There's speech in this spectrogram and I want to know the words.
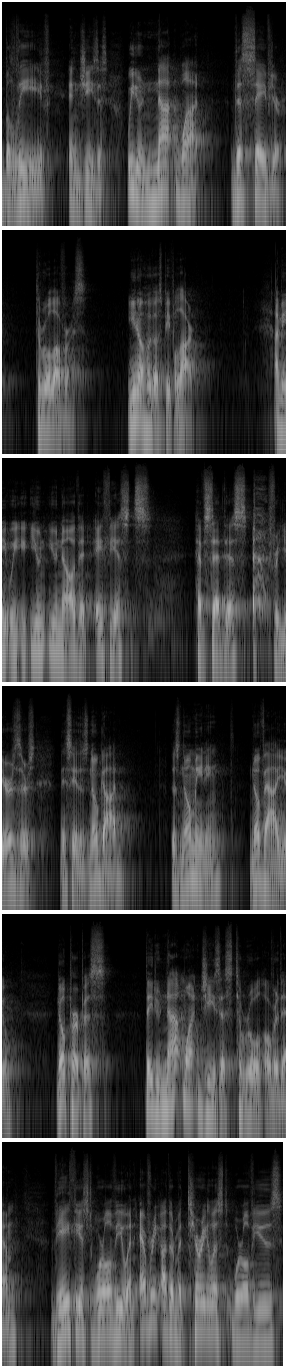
believe in Jesus. We do not want this Savior to rule over us. You know who those people are. I mean, we, you, you know that atheists have said this for years. There's, they say there's no God, there's no meaning, no value, no purpose. They do not want Jesus to rule over them. The atheist worldview and every other materialist worldviews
